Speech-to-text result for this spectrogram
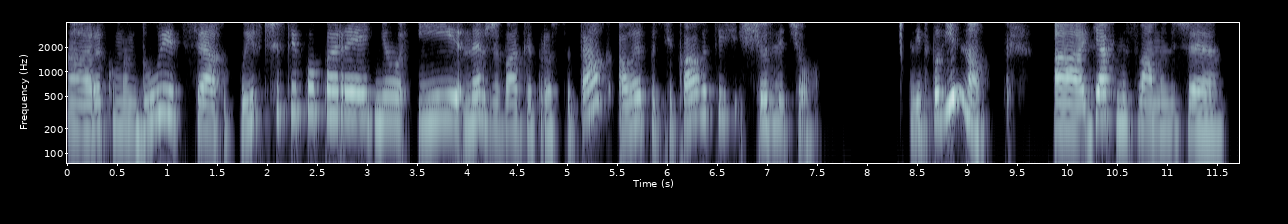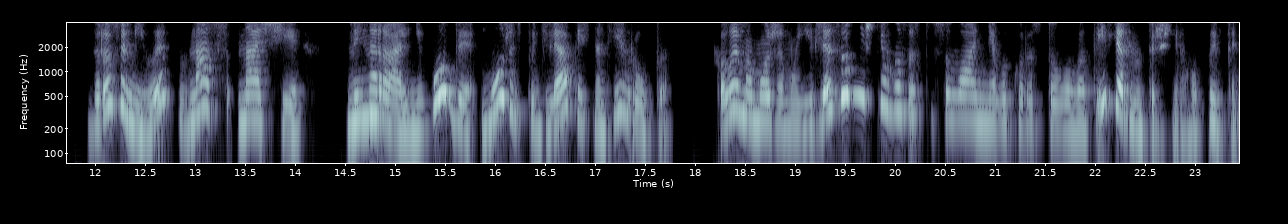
рекомендується вивчити попередньо і не вживати просто так, але поцікавитись, що для чого. Відповідно, як ми з вами вже зрозуміли, в нас наші мінеральні води можуть поділятись на дві групи. Коли ми можемо їх для зовнішнього застосування використовувати і для внутрішнього пити.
